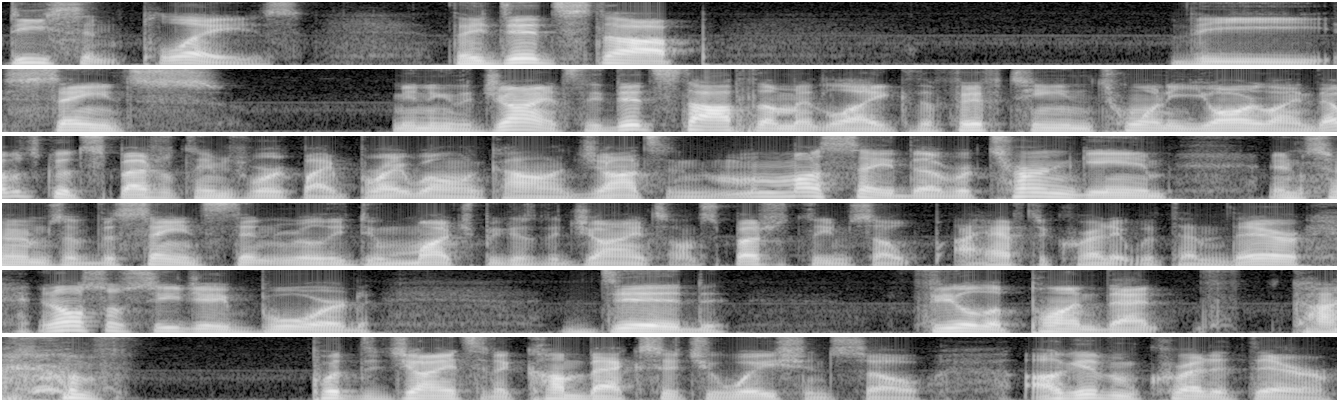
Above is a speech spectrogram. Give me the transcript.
decent plays. They did stop the Saints meaning the Giants, they did stop them at like the 15, 20 yard line. That was good special teams work by Brightwell and Collin Johnson. I must say, the return game in terms of the Saints didn't really do much because the Giants on special teams, so I have to credit with them there. And also, CJ Board did feel the punt that kind of put the Giants in a comeback situation, so I'll give him credit there.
